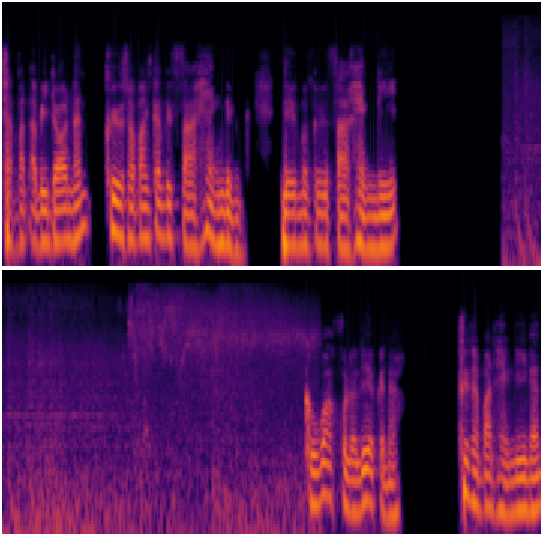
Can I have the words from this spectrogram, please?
สถาบันอบิดอนั้น คือสถาบันการศึกษาแห่งหนึ่ง ในเมืองการศึกษาแห่งนี้กูว่าคนละเรียกกันนะซึ่งสถาบันแห่งนี้นั้น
